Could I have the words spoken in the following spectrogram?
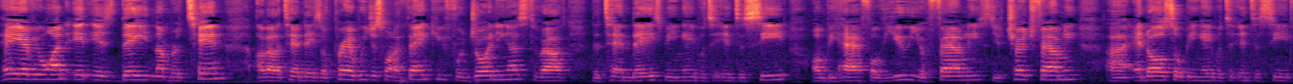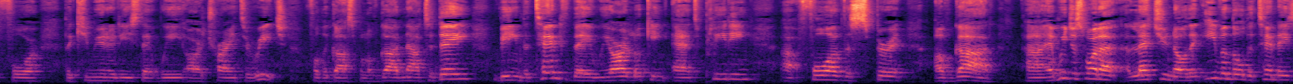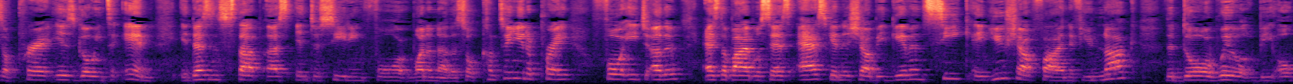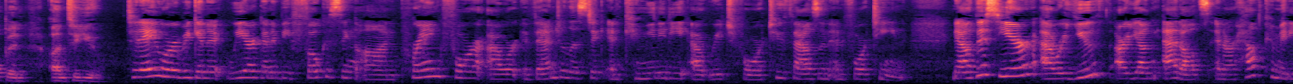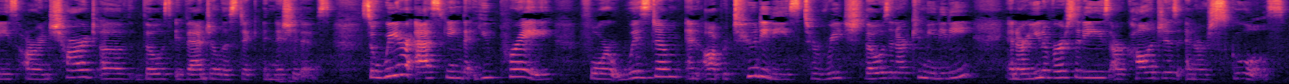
Hey everyone, it is day number 10 of our 10 days of prayer. We just want to thank you for joining us throughout the 10 days, being able to intercede on behalf of you, your families, your church family, uh, and also being able to intercede for the communities that we are trying to reach for the gospel of God. Now, today, being the 10th day, we are looking at pleading uh, for the Spirit of God. Uh, and we just want to let you know that even though the 10 days of prayer is going to end, it doesn't stop us interceding for one another. So continue to pray for each other. As the Bible says, ask and it shall be given, seek and you shall find. If you knock, the door will be open unto you. Today we're beginning, we are going to be focusing on praying for our evangelistic and community outreach for 2014. Now this year, our youth, our young adults, and our health committees are in charge of those evangelistic initiatives. So we are asking that you pray for wisdom and opportunities to reach those in our community, in our universities, our colleges, and our schools.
